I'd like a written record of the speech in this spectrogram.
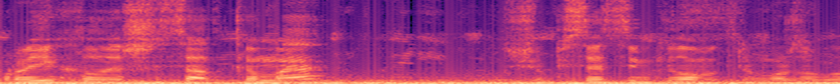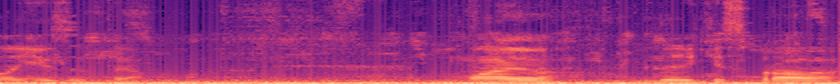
Проїхали 60 км, що 57 км можна було їздити. Маю деякі справи.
